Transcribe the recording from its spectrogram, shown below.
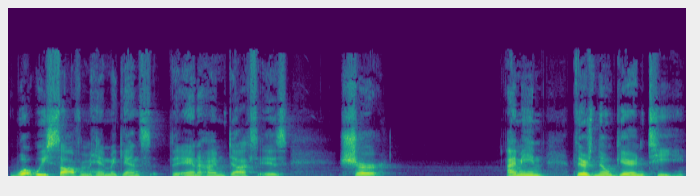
what we saw from him against the Anaheim Ducks is sure. I mean, there's no guarantee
